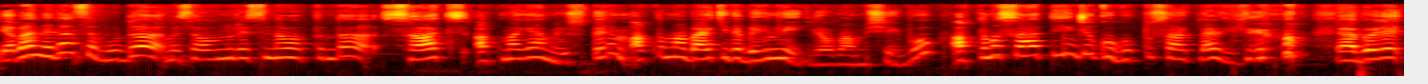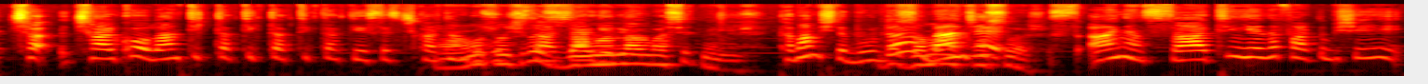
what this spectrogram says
Ya ben nedense burada mesela onun resmine baktığımda saat aklıma gelmiyor. Benim aklıma belki de benimle ilgili olan bir şey bu. Aklıma saat deyince guguklu saatler geliyor. yani böyle ça- çarkı olan tik tak tik tak tik tak diye ses çıkartan Ama guguklu sonuçta saatler zamandan geliyor. bahsetmiyoruz. Tamam işte burada Burada zaman bence akması var. aynen saatin yerine farklı bir şeyi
